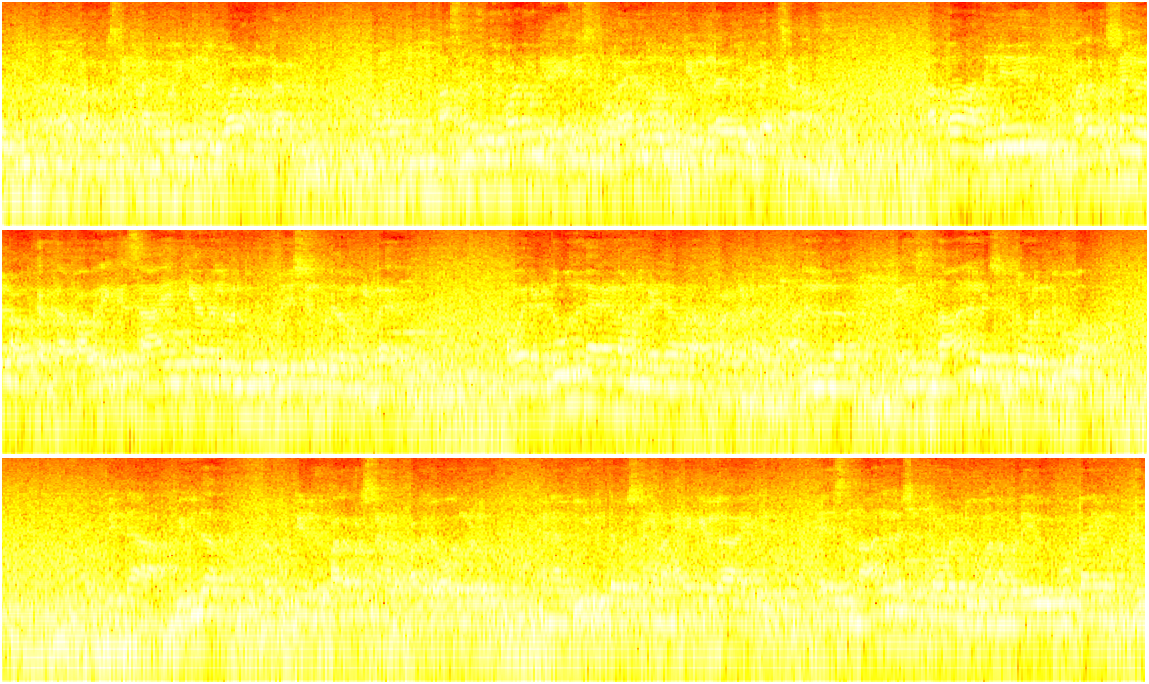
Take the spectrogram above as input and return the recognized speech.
പല പ്രശ്നങ്ങളും അനുഭവിക്കുന്ന ഒരുപാട് ആൾക്കാരുണ്ട്. അപ്പം ആ സമയത്ത് ഒരുപാട് കുട്ടികൾ ഏകദേശം തൊള്ളായിരത്തോളം കുട്ടികളുണ്ടായിരുന്ന ഒരു ബാച്ചാണ് നമ്മൾ അപ്പോൾ അതിൽ പല പ്രശ്നങ്ങളുള്ള ആൾക്കാരുണ്ട്. അപ്പോൾ അവരെയൊക്കെ സഹായിക്കുക എന്നുള്ള ഒരു ഉദ്ദേശം കൂടി നമുക്ക് ഉണ്ടായിരുന്നു അപ്പോൾ രണ്ട് മൂന്ന് കാര്യങ്ങൾ നമ്മൾ കഴിഞ്ഞ തവണ പറഞ്ഞിട്ടുണ്ടായിരുന്നു. അതിലുള്ള ഏകദേശം നാല് ലക്ഷത്തോളം രൂപ പിന്നെ വിവിധ കുട്ടികൾക്ക് പല പ്രശ്നങ്ങളും പല രോഗങ്ങളും പിന്നെ വീടിന്റെ പ്രശ്നങ്ങൾ അങ്ങനെയൊക്കെയുള്ള ആയിട്ട് ഏകദേശം നാല് ലക്ഷത്തോളം രൂപ നമ്മുടെ ഒരു കൂട്ടായ്മക്ക്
